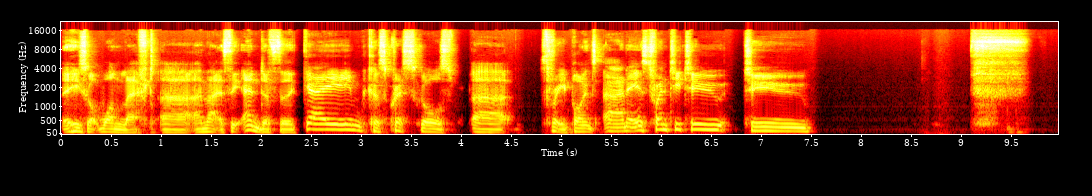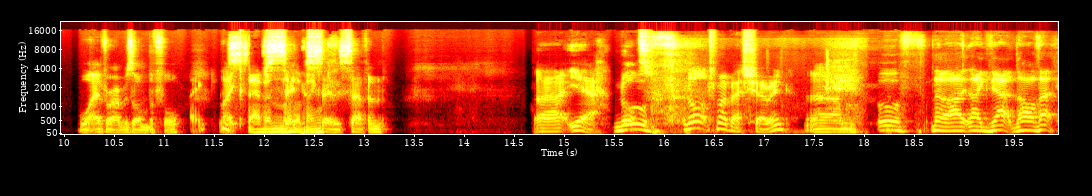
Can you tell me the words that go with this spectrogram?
he's got one left, uh, and that is the end of the game because Chris scores uh, three points, and it is 22 to whatever I was on before. Like seven or six, uh, seven. Uh, yeah, not not my best showing. Um, Oof. No, I like that. Oh, that.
